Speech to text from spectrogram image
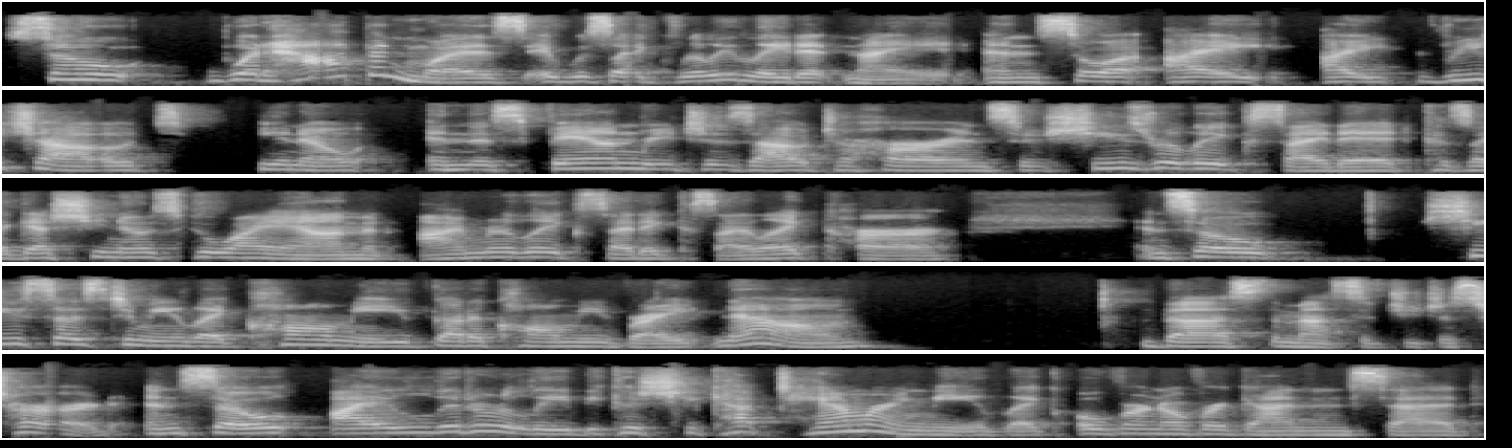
So what happened was it was like really late at night. And so I I reach out, you know, and this fan reaches out to her. And so she's really excited because I guess she knows who I am. And I'm really excited because I like her. And so she says to me, like, call me, you've got to call me right now. That's the message you just heard. And so I literally, because she kept hammering me like over and over again and said,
